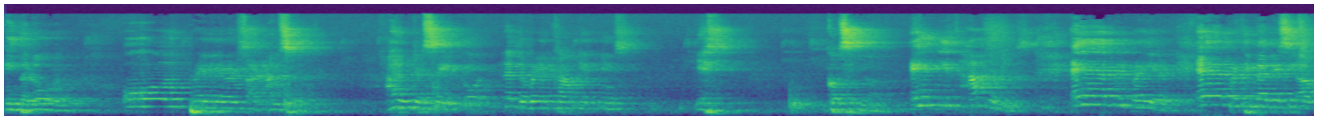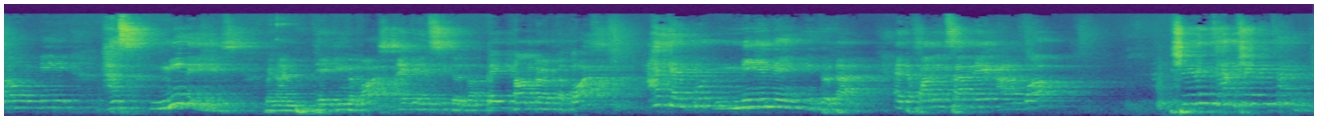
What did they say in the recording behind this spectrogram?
in the Lord, all prayers are answered. I would just say, Lord, let the rain come. It means, yes, God signal. And it happens. Every prayer, everything that is around me has meanings. When I'm taking the bus, I can see the plate number of the bus. I can put meaning into that. And the following Sunday, I'll go up, sharing time, sharing time.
